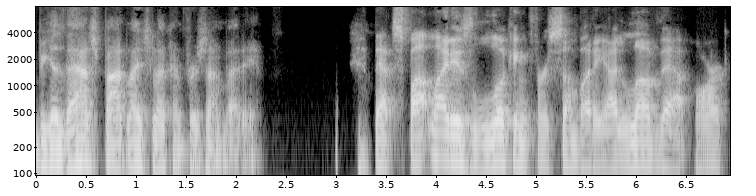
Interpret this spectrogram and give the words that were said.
because that spotlight's looking for somebody. That spotlight is looking for somebody. I love that, Marc.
